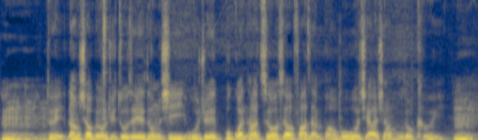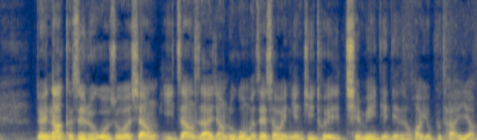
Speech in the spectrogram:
嗯嗯嗯，对，让小朋友去做这些东西，我觉得不管他之后是要发展跑步或其他项目都可以，嗯，对。那可是如果说像以这样子来讲，如果我们再稍微年纪推前面一点点的话，又不太一样。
